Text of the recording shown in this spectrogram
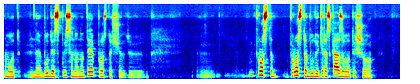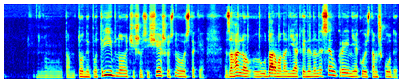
От, буде списано на те, просто що е, просто, просто будуть розказувати, що ну, там то не потрібно, чи щось іще щось. Ну, ось таке. Загально е, удар вона ніякий не нанесе Україні якоїсь там шкоди,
